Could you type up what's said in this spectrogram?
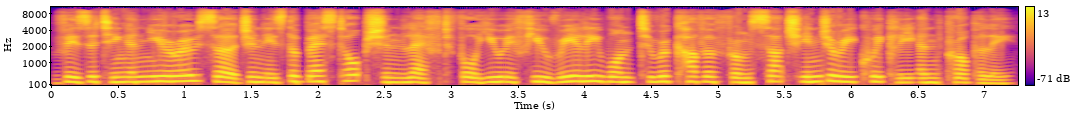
visiting a neurosurgeon is the best option left for you if you really want to recover from such injury quickly and properly.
